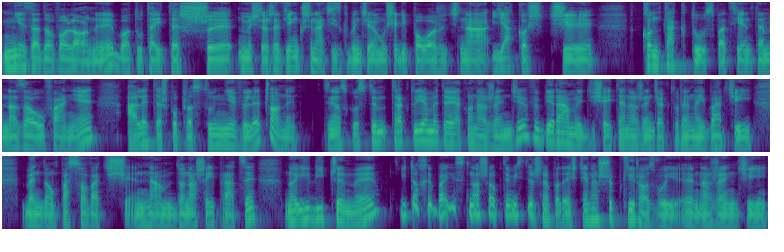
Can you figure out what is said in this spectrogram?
niezadowolony, bo tutaj też y, myślę, że większy nacisk będziemy musieli położyć na jakość y, kontaktu z pacjentem, na zaufanie, ale też po prostu niewyleczony. W związku z tym traktujemy to jako narzędzie, wybieramy dzisiaj te narzędzia, które najbardziej będą pasować nam do naszej pracy, no i liczymy, i to chyba jest nasze optymistyczne podejście, na szybki rozwój y, narzędzi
